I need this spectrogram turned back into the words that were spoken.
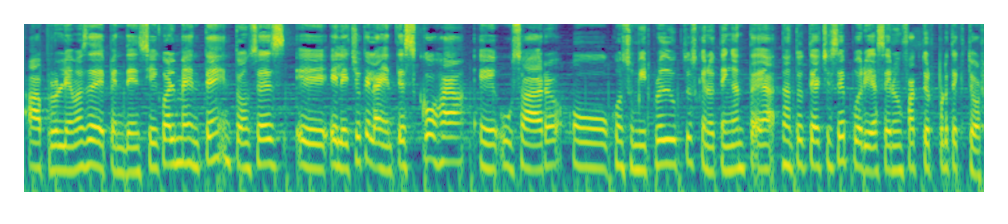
a problemas de dependencia igualmente. Entonces, eh, el hecho que la gente escoja eh, usar o consumir productos que no tengan tanto THC podría ser un factor protector.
